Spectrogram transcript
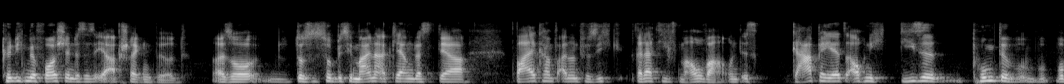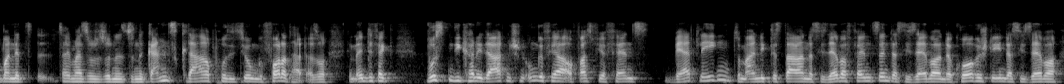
könnte ich mir vorstellen, dass es eher abschreckend wirkt. Also, das ist so ein bisschen meine Erklärung, dass der Wahlkampf an und für sich relativ mau war. Und es gab ja jetzt auch nicht diese Punkte, wo, wo man jetzt, sag ich mal, so, so, eine, so eine ganz klare Position gefordert hat. Also im Endeffekt wussten die Kandidaten schon ungefähr, auf was wir Fans Wert legen. Zum einen liegt es daran, dass sie selber Fans sind, dass sie selber in der Kurve stehen, dass sie selber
